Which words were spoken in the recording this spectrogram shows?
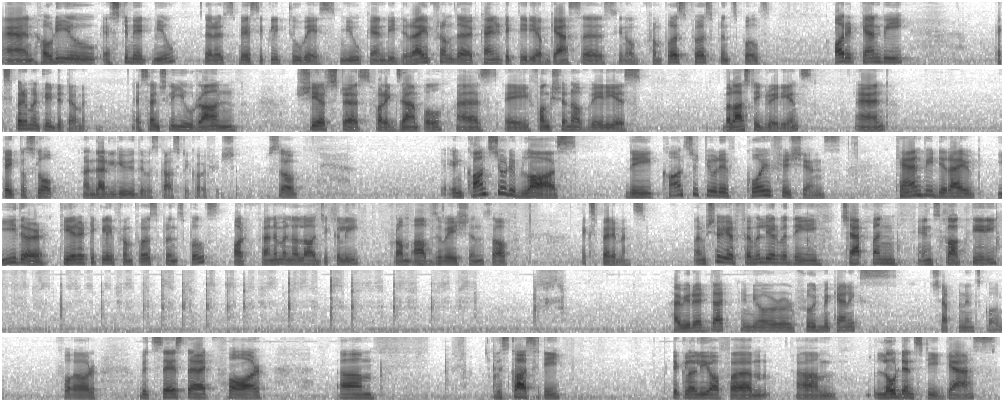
And how do you estimate mu? There is basically two ways. Mu can be derived from the kinetic theory of gases, you know, from first, first principles, or it can be experimentally determined. Essentially, you run shear stress for example, as a function of various velocity gradients and take the slope and that will give you the viscosity coefficient. So, in constitutive laws the constitutive coefficients can be derived either theoretically from first principles or phenomenologically from observations of experiments. I am sure you are familiar with the Chapman-Enskog theory. Have you read that in your fluid mechanics Chapman-Enskog for which says that for um, viscosity particularly of um, um, low density gas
